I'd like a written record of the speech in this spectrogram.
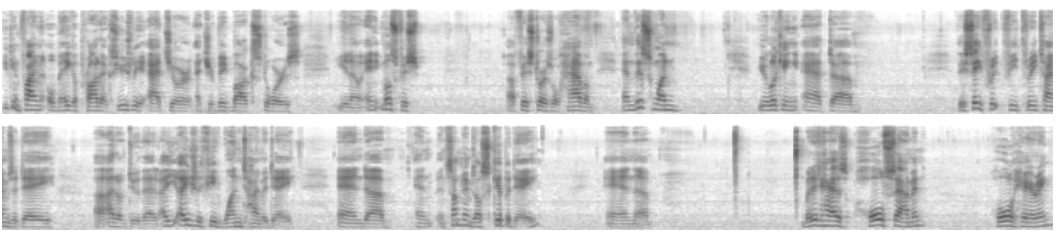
You can find Omega products usually at your at your big box stores. You know, and most fish uh, fish stores will have them. And this one, you're looking at. Um, they say feed three times a day. Uh, I don't do that. I, I, usually feed one time a day, and uh, and and sometimes I'll skip a day, and uh, but it has whole salmon, whole herring,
